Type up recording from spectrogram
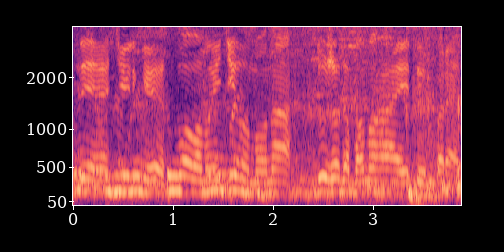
не тільки словами і ділом, вона дуже допомагає йти вперед.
